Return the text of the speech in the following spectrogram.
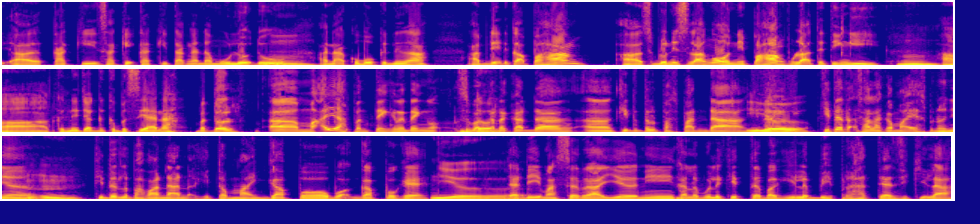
uh, kaki sakit kaki tangan dan mulut tu. Hmm. Anak aku baru kena lah. Update dekat Pahang, uh, sebelum ni Selangor, ni Pahang pula tertinggi. Hmm. Ha, kena jaga kebersihan lah. Betul. Uh, mak ayah penting kena tengok sebab Betul. kadang-kadang uh, kita terlepas pandang. Ya. Kita tak salahkan mak ayah sebenarnya. Mm-mm. Kita terlepas pandang anak kita main gapo, buat gapo ke. Ya. Jadi masa raya ni kalau boleh kita bagi lebih perhatian sikit lah.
